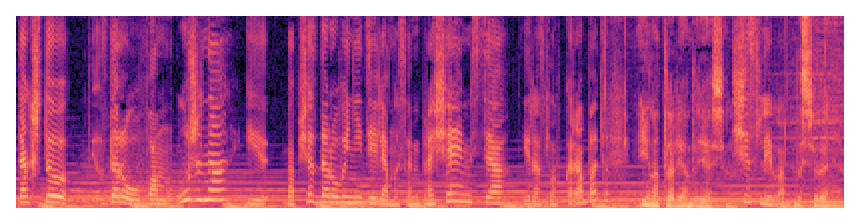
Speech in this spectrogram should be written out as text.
Так что здорового вам ужина и вообще здоровой недели. А мы с вами прощаемся. Ярослав Карабатов. И Наталья Андреасин. Счастливо. До свидания.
